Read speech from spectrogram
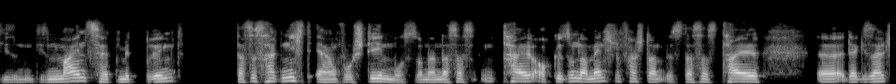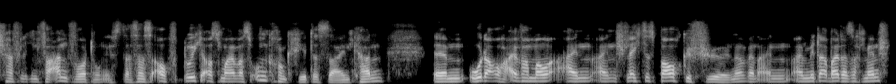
diesen, diesen Mindset mitbringt, dass es halt nicht irgendwo stehen muss, sondern dass das ein Teil auch gesunder Menschenverstand ist, dass das Teil äh, der gesellschaftlichen Verantwortung ist, dass das auch durchaus mal was Unkonkretes sein kann ähm, oder auch einfach mal ein, ein schlechtes Bauchgefühl. Ne? Wenn ein, ein Mitarbeiter sagt, Mensch,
